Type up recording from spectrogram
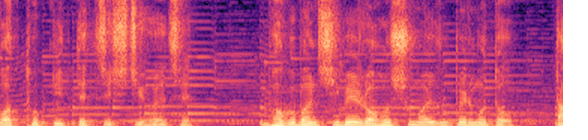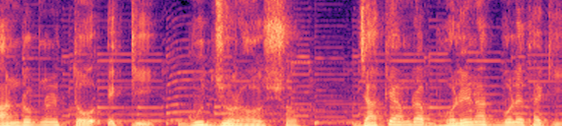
কত্থক নৃত্যের সৃষ্টি হয়েছে। ভগবান শিবের রহস্যময় রূপের মতো তাণ্ডব নৃত্য একটি গুহ্য রহস্য, যাকে আমরা ভোলেনাথ বলে থাকি।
